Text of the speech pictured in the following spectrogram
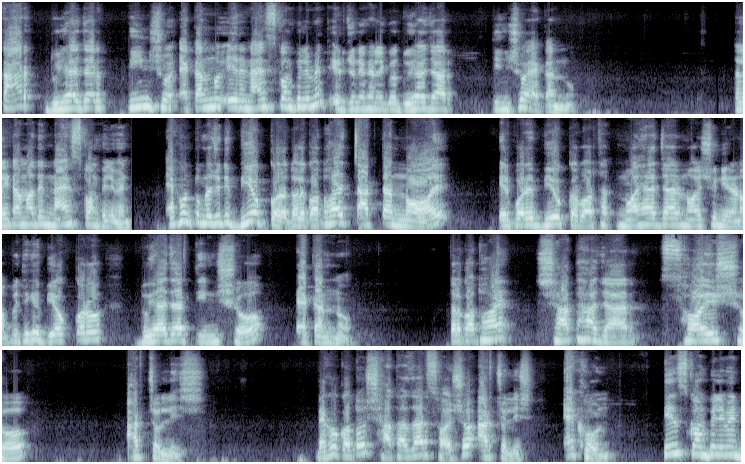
তার দুই হাজার তিনশো একান্ন এর নাইন্স কমপ্লিমেন্ট, এর জন্য এখানে লিখবে দুই হাজার তিনশো একান্ন। তাহলে এটা আমাদের নাইন্স কমপ্লিমেন্ট। এখন তোমরা যদি বিয়োগ করো, তাহলে কত হয়? চারটা নয়, এরপরে বিয়োগ করব, অর্থাৎ নয় হাজার নয়শো নিরানব্বই থেকে বিয়োগ করো দুই হাজার তিনশো একান্ন। তাহলে কত হয়? সাত হাজার ছয়শো আটচল্লিশ। দেখো কত? সাত হাজার ছয়শো আটচল্লিশ। এখন টেন্স কমপ্লিমেন্ট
